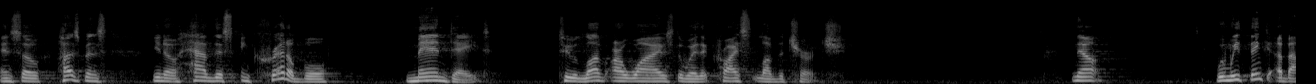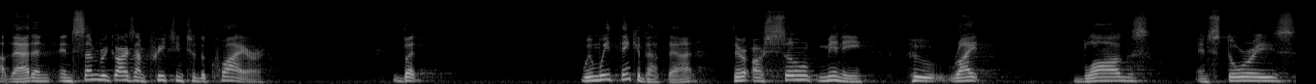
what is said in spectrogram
And so husbands, you know, have this incredible mandate to love our wives the way that Christ loved the church. Now, when we think about that, and in some regards I'm preaching to the choir, but when we think about that, there are so many who write blogs and stories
